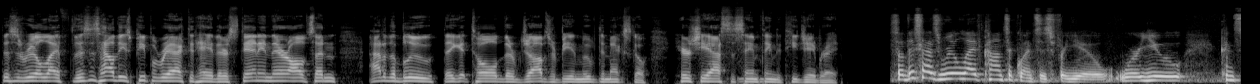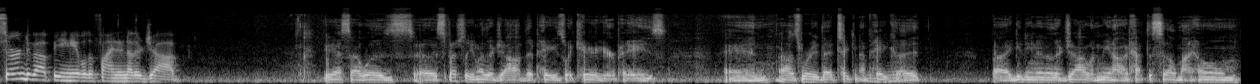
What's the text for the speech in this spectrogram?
This is real life. This is how these people reacted. Hey, they're standing there all of a sudden, out of the blue, they get told their jobs are being moved to Mexico. Here she asked the same thing to TJ Bray. So this has real life consequences for you. Were you concerned about being able to find another job? Yes, I was, uh, especially another job that pays what Carrier pays. And I was worried that taking a pay cut by getting another job would mean I would have to sell my home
